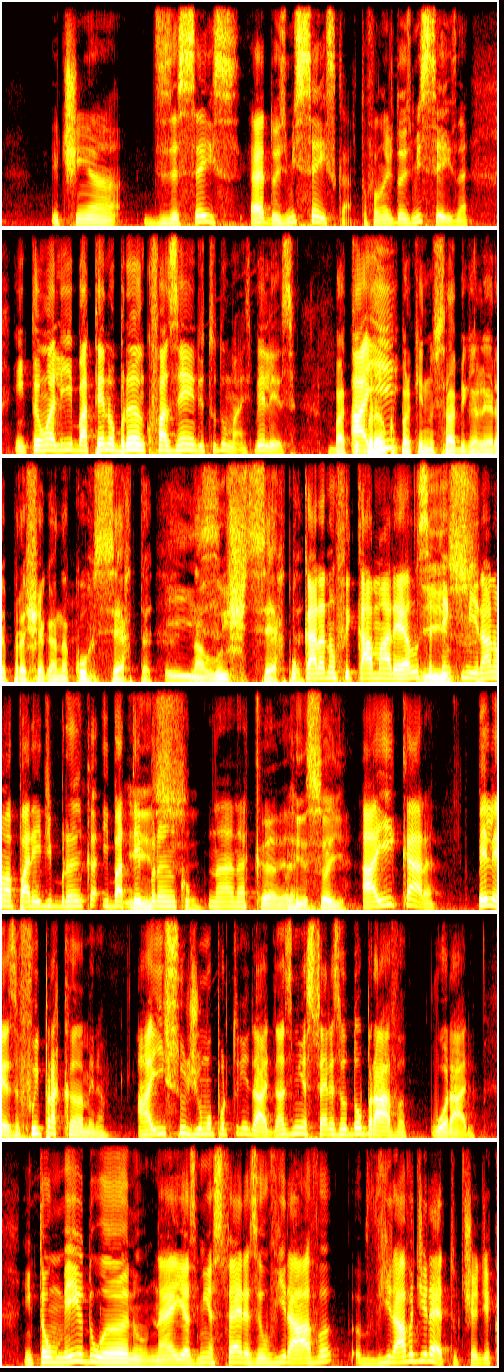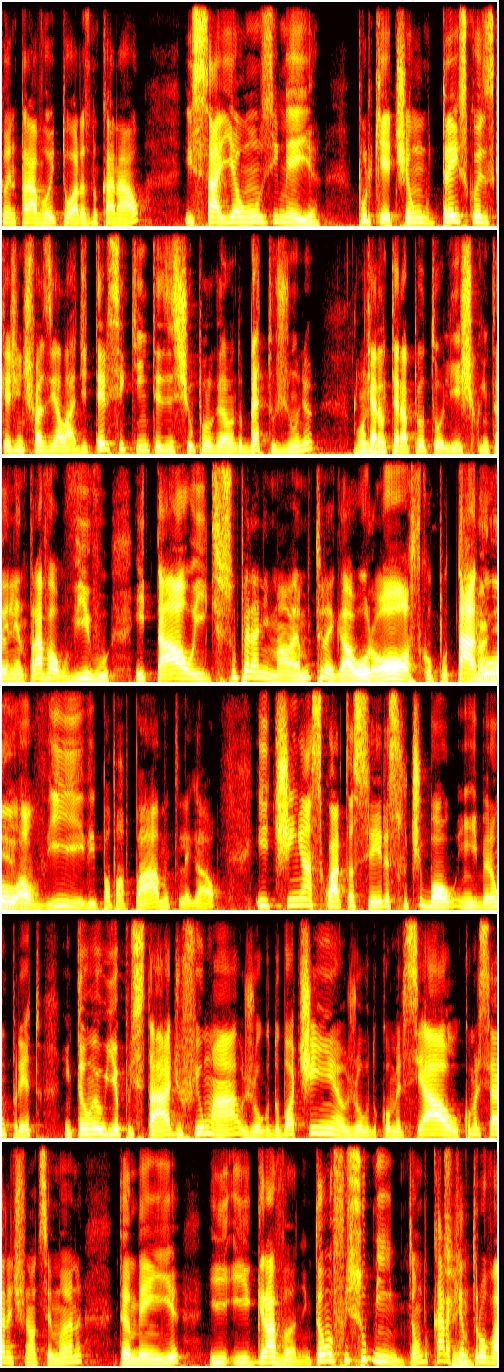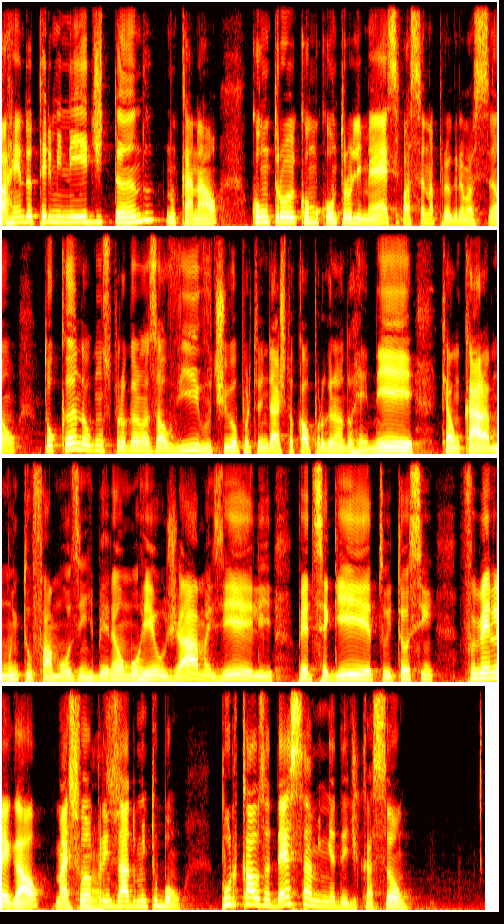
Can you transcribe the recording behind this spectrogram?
Eu tinha 16? É, 2006, cara. Tô falando de 2006, né? Então, ali, batendo branco, fazendo e tudo mais. Beleza. Bater Aí... branco, para quem não sabe, galera, é para chegar na cor certa, Isso. na luz certa. O cara não ficar amarelo, você tem que mirar numa parede branca e bater Isso. branco na, na câmera. Isso aí. Aí, cara, beleza, fui pra câmera. Aí surgiu uma oportunidade. Nas minhas férias eu dobrava o horário. Então, meio do ano, né, e as minhas férias eu virava, virava direto. Tinha dia que eu entrava 8 horas no canal e saía 11 e meia. Por quê? Tinham três coisas que a gente fazia lá. De terça e quinta existia o programa do Beto Júnior, Olha. que era um terapeuta holístico, então ele entrava ao vivo e tal, e super animal, era muito legal. Horóscopo, tarô Maneiro. ao vivo, e papapá, muito legal. E tinha as quartas-feiras futebol em Ribeirão Preto, então eu ia pro estádio filmar o jogo do Botinha, o jogo do comercial, o comercial era de final de semana, também ia e, e, gravando. Então eu fui subindo. Então, do cara Sim. que entrou varrendo, eu terminei editando no canal, controle, como controle mestre, passando a programação, tocando alguns programas ao vivo. Tive a oportunidade de tocar o programa do Renê, que é um cara muito famoso em Ribeirão, morreu já, mas ele, Pedro Segueto. Então, assim, foi bem legal, mas foi um Nossa. aprendizado muito bom. Por causa dessa minha dedicação,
